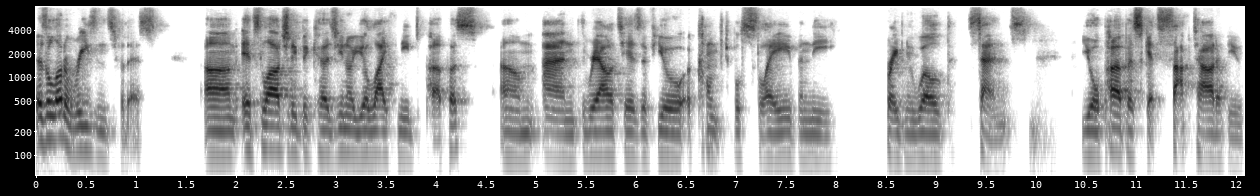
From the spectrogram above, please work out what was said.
there's a lot of reasons for this. Um, it's largely because, you know, your life needs purpose. Um, and the reality is, if you're a comfortable slave in the Brave New World sense, your purpose gets sapped out of you.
